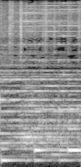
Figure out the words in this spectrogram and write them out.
Música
